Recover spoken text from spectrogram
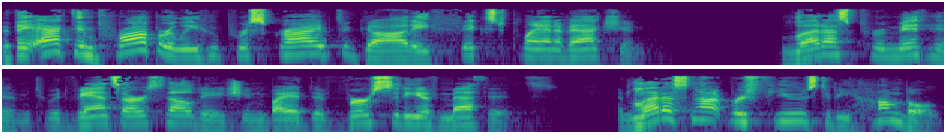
that they act improperly who prescribe to God a fixed plan of action. Let us permit him to advance our salvation by a diversity of methods. And let us not refuse to be humbled,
